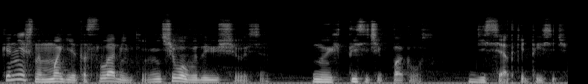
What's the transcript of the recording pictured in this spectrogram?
Конечно, маги это слабенькие, ничего выдающегося. Но их тысячи паклус. Десятки тысяч.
